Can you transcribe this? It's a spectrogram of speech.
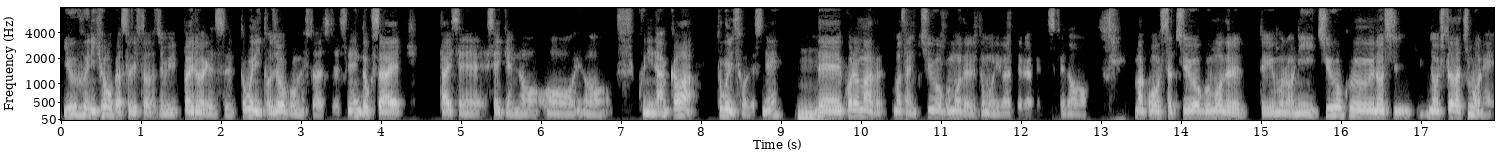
いうふうに評価する人たちもいっぱいいるわけです。特に途上国の人たちですね。独裁体制、政権の国なんかは特にそうですね。うん、で、これはまあ、まさに中国モデルとも言われてるわけですけど、まあ、こうした中国モデルというものに、中国のしの人たちもね、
